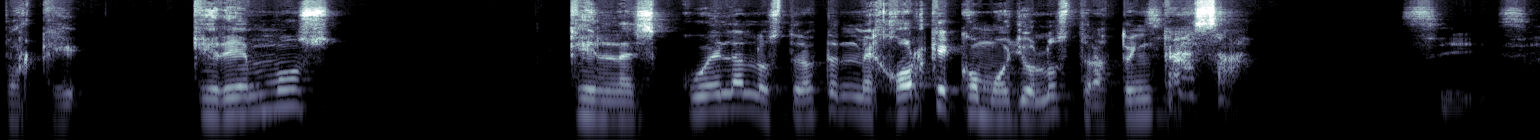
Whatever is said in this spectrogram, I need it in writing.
porque queremos que en la escuela los traten mejor que como yo los trato en casa. Sí, sí,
